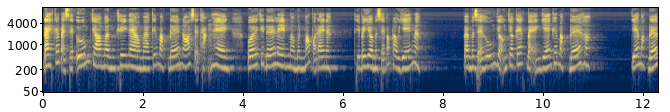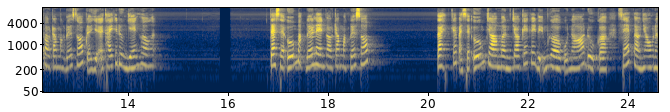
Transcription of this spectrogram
Đây, các bạn sẽ ướm cho mình khi nào mà cái mặt đế nó sẽ thẳng hàng với cái đế len mà mình móc ở đây nè. Thì bây giờ mình sẽ bắt đầu dán nè, và mình sẽ hướng dẫn cho các bạn dán cái mặt đế ha. Dán mặt đế vào trong mặt đế xốp để dễ thấy cái đường dán hơn á ta sẽ ướm mặt đế len vào trong mặt đế xốp. Đây các bạn sẽ ướm cho mình cho các cái điểm g của nó được uh, xếp vào nhau nè.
